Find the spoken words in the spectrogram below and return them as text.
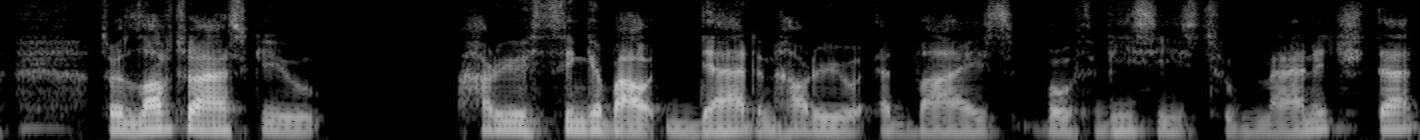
so I'd love to ask you, how do you think about that, and how do you advise both VCs to manage that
